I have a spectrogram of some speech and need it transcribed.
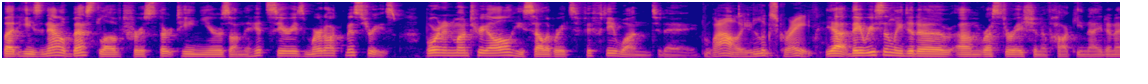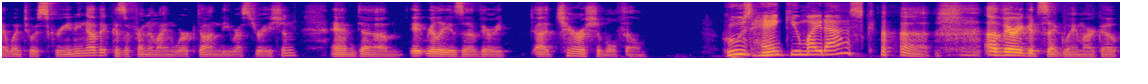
But he's now best loved for his 13 years on the hit series Murdoch Mysteries. Born in Montreal, he celebrates 51 today. Wow, he looks great. Yeah, they recently did a um, restoration of Hockey Night, and I went to a screening of it because a friend of mine worked on the restoration, and um, it really is a very uh, cherishable film. Who's Hank, you might ask? a very good segue, Marco.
